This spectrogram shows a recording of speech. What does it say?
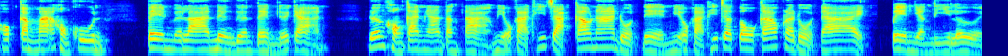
ภพกรรมะของคุณ เป็นเวลาหนึ่งเดือนเต็มด้วยกัน เรื่องของการงานต่างๆ มีโอกาสที่จะก้าวหน้าโดดเด่น มีโอกาสที่จะโตก้าวกระโดดได้ เป็นอย่างดีเลย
